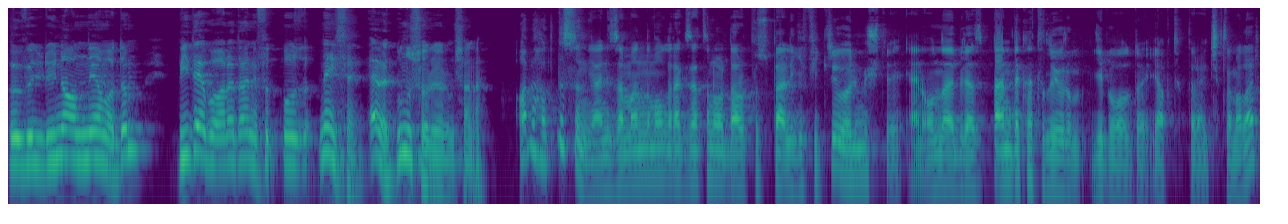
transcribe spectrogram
övüldüğünü anlayamadım. Bir de bu arada hani futbol neyse evet bunu soruyorum sana. Abi haklısın yani zamanlama olarak zaten orada Avrupa Süper Ligi fikri ölmüştü. Yani onlar biraz ben de katılıyorum gibi oldu yaptıkları açıklamalar.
